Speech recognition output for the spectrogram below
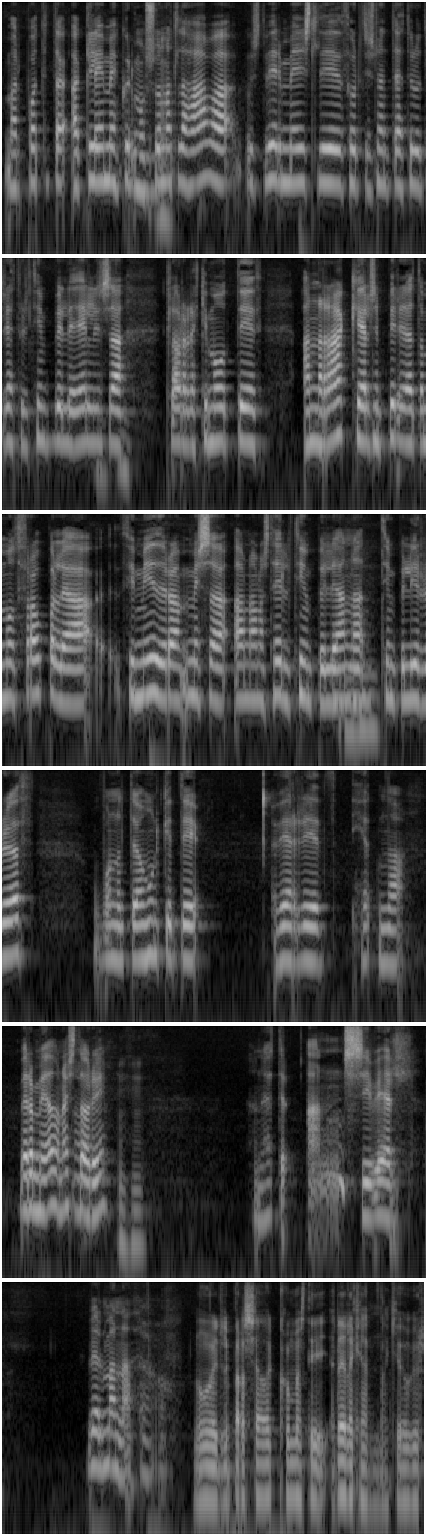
maður potið að gleyma einhverjum og svo náttúrulega hafa þú veist, verið meðslið, Þórti Snöndi eftir út rétt fyrir tímbili, Elisa klárar ekki mótið, Anna Rakel sem byrjaði þetta mót frábælega því miður að missa á nánast heilu tímbili Anna tímbili í röð og vonandi að hún geti verið hérna, vera með á næsta ári. Mm þannig að þetta er ansi vel vel mannað. Já, Nú vil ég bara sjá það komast í reyðakefna að gefa okkur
